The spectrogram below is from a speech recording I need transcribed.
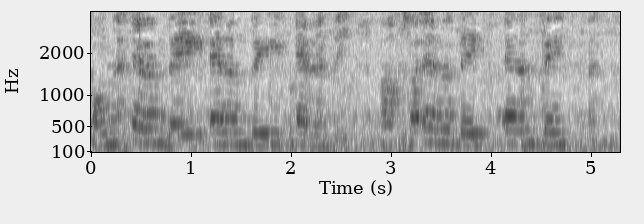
On the R&B, R&B, R&B. Oh, zo R&B, R&B.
